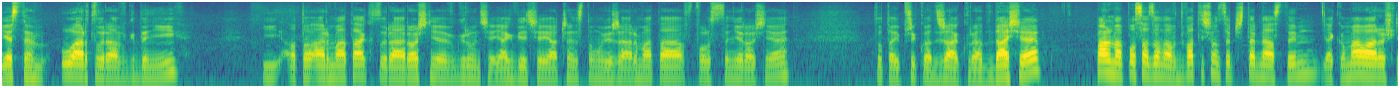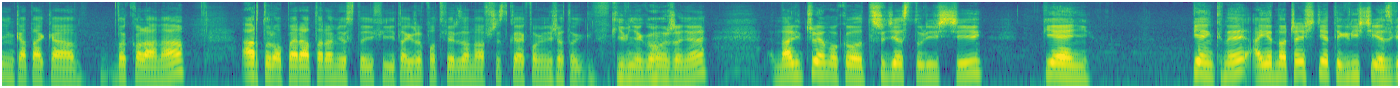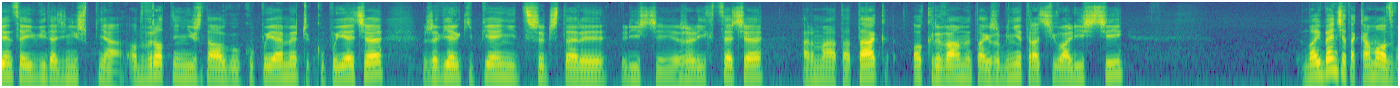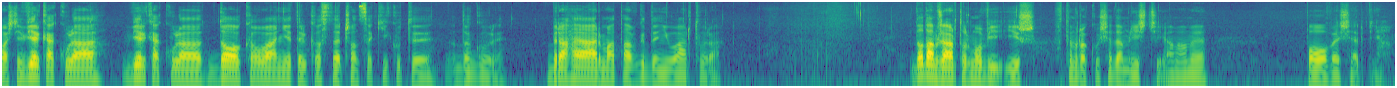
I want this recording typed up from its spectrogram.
Jestem u Artura w Gdyni i oto armata, która rośnie w gruncie. Jak wiecie, ja często mówię, że armata w Polsce nie rośnie. Tutaj przykład, że akurat da się. Palma posadzona w 2014 jako mała roślinka taka do kolana. Artur operatorem jest w tej chwili, także potwierdza na wszystko, jak powiem, że to kiwnie głową, że nie. Naliczyłem około 30 liści. Pień piękny, a jednocześnie tych liści jest więcej widać niż pnia. Odwrotnie niż na ogół kupujemy, czy kupujecie, że wielki pień i 3-4 liście. Jeżeli chcecie, armata tak, okrywamy tak, żeby nie traciła liści. No i będzie taka moc właśnie, wielka kula, wielka kula dookoła, nie tylko sterczące kikuty do góry. Brachea armata w Gdyni Artura. Dodam, że Artur mówi, iż w tym roku 7 liści, a mamy połowę sierpnia.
